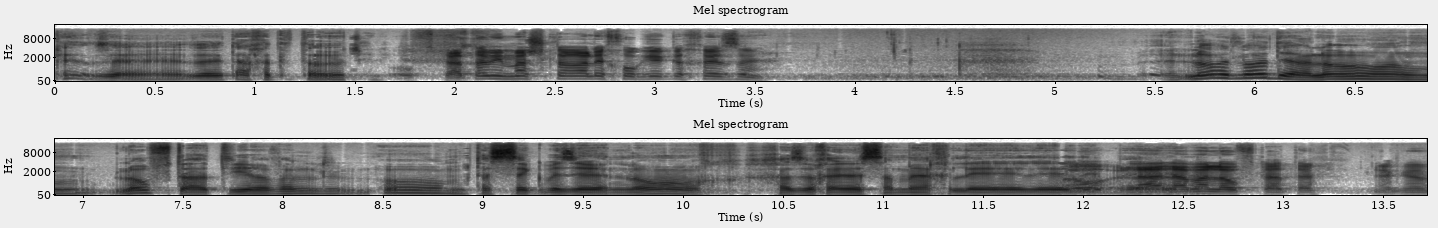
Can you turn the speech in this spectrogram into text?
כן, זה הייתה אחת הטעויות שלי. הופתעת ממה שקרה לחוגג אחרי זה? לא, לא יודע, לא, לא הופתעתי, אבל לא מתעסק בזה, אני לא חס וחלילה שמח ל... לא, ל... למה לא הופתעת, אגב?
